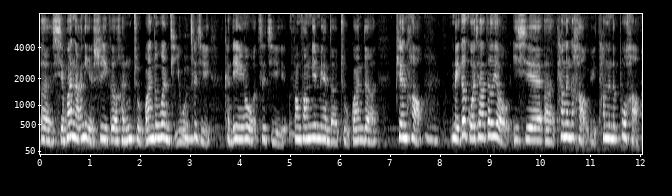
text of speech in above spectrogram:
呃，喜欢哪里也是一个很主观的问题。我自己肯定也有我自己方方面面的主观的偏好。每个国家都有一些呃他们的好与他们的不好，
